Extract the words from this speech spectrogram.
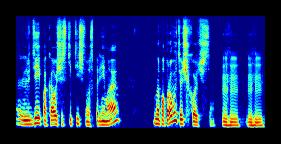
людей пока очень скептично воспринимают, но попробовать очень хочется. Мгм. Мгм.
